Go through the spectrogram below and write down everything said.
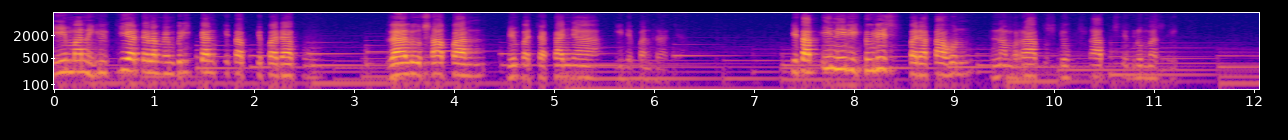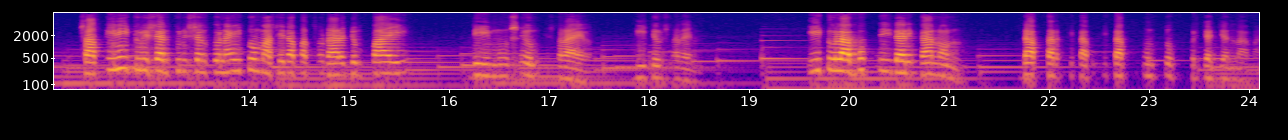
Iman Hilkia telah memberikan kitab kepadaku. Lalu Sapan membacakannya di depan raja. Kitab ini ditulis pada tahun 621 sebelum Masehi. Saat ini tulisan-tulisan kuna itu masih dapat saudara jumpai di Museum Israel di Jerusalem. Itulah bukti dari kanon daftar kitab-kitab untuk perjanjian lama.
